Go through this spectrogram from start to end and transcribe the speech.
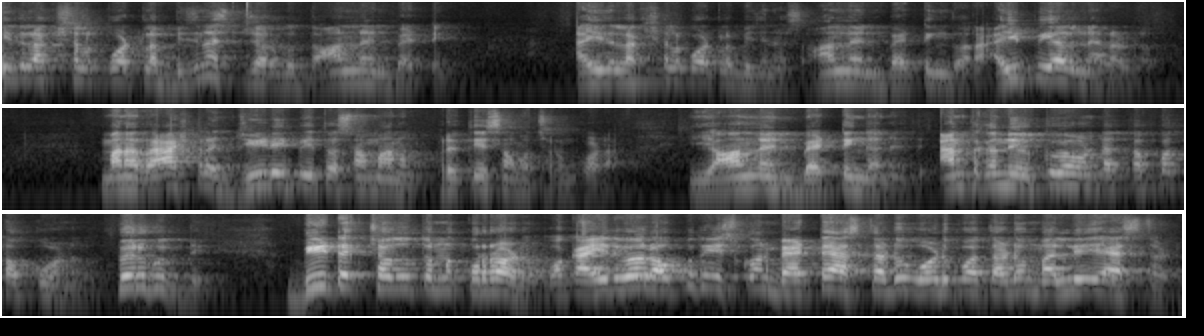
ఐదు లక్షల కోట్ల బిజినెస్ జరుగుద్ది ఆన్లైన్ బెట్టింగ్. ఐదు లక్షల కోట్ల బిజినెస్ ఆన్లైన్ బెట్టింగ్ ద్వారా ఐపీఎల్ నెలల్లో. మన రాష్ట్ర జీడిపితో సమానం ప్రతి సంవత్సరం కూడా ఈ ఆన్లైన్ బెట్టింగ్ అనేది. అంతకన్నా ఎక్కువే ఉంటుంది తప్ప తక్కువ ఉండదు. పెరుగుద్ది. బీటెక్ చదువుతున్న కుర్రాడు ఒక ఐదు వేలు అప్పు తీసుకొని బెట్టేస్తాడు ఓడిపోతాడు మళ్ళీ వేస్తాడు.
